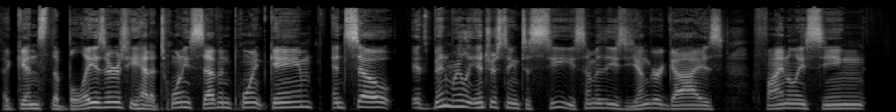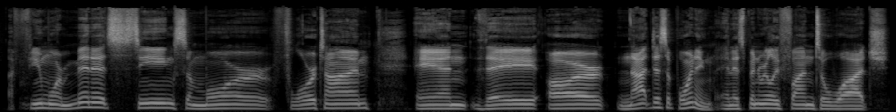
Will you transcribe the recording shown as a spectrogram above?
Against the Blazers, he had a 27 point game. And so it's been really interesting to see some of these younger guys finally seeing a few more minutes, seeing some more floor time, and they are not disappointing. And it's been really fun to watch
